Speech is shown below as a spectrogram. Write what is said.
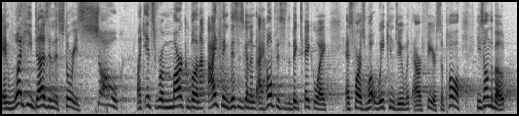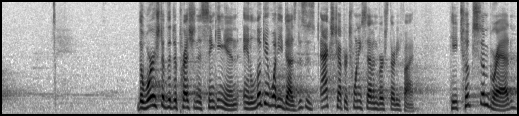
And what he does in this story is so, like, it's remarkable. And I think this is going to, I hope this is the big takeaway as far as what we can do with our fear. So, Paul, he's on the boat. The worst of the depression is sinking in, and look at what he does. This is Acts chapter 27, verse 35. He took some bread,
